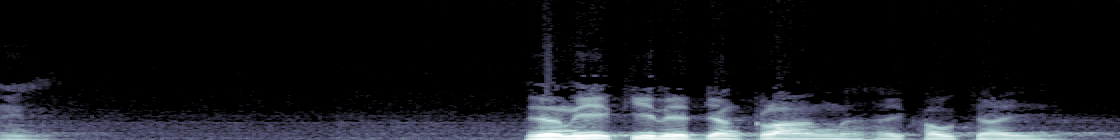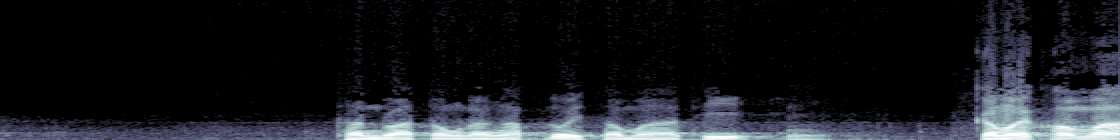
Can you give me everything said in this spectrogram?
นี่อย่างนี้กิเลสอย่างกลางนะให้เข้าใจ ท่านว่าต้องระงับด้วยสมาธิก็หมายความว่า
